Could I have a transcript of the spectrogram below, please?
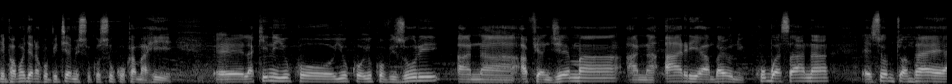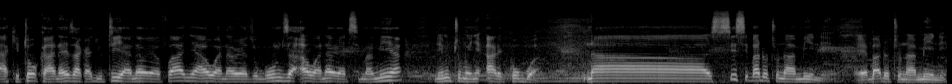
ni pamoja na kupitia misukosuko kama hii eh, lakini yuko, yuko, yuko vizuri, ana afya njema, ana ari ambayo ni kubwa sana eh, sio mtu ambaye akitoka anaweza akajutia anayoyafanya au anayoyazungumza au anayoyasimamia. Ni mtu mwenye ari kubwa, na sisi bado tunaamini e, bado tunaamini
